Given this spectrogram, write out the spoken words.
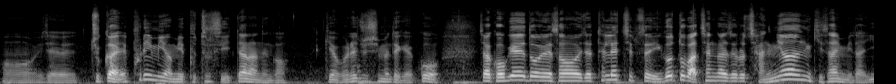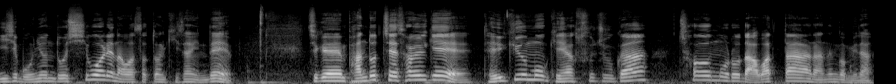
어 이제 주가에 프리미엄이 붙을 수 있다라는 거 기억을 해주시면 되겠고 자 거기에 더해서 이제 텔레칩스 이것도 마찬가지로 작년 기사입니다 25년도 10월에 나왔었던 기사인데 지금 반도체 설계 대규모 계약 수주가 처음으로 나왔다라는 겁니다.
